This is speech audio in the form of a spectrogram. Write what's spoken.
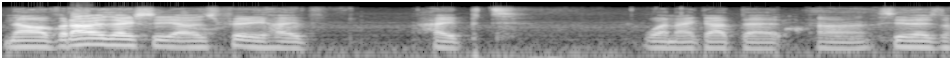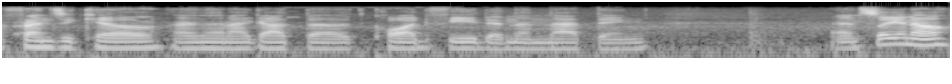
No, but I was actually I was pretty hype, hyped when I got that. Uh, see, there's a frenzy kill, and then I got the quad feed, and then that thing. And so you know,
